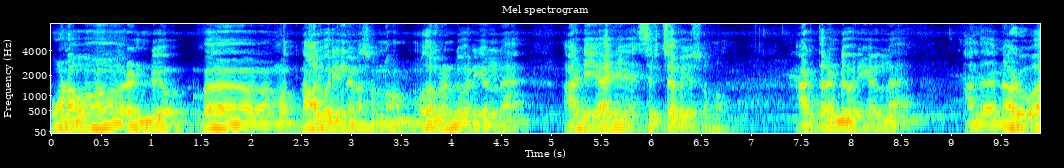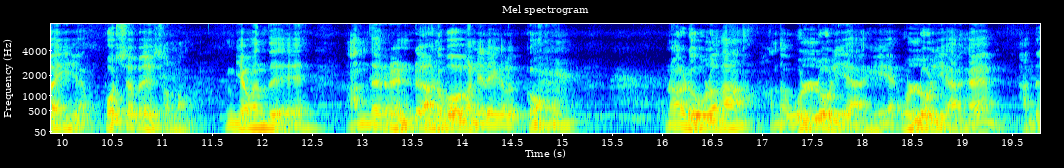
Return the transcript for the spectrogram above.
போன ரெண்டு மொத் நாலு வரிகளில் என்ன சொன்னோம்? முதல் ரெண்டு வரிகளில் அடியாகிய சிற்சபையை சொன்னோம். அடுத்த ரெண்டு வரிகளில் அந்த நடுவாகிய பொற்சபையை சொன்னோம். இங்கே வந்து அந்த ரெண்டு அனுபவ நிலைகளுக்கும் நடுவில் தான் அந்த உள்ளொலியாகிய உள்ளொலியாக அந்த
